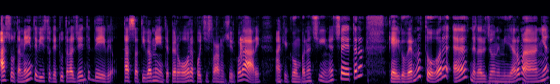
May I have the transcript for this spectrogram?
Assolutamente, visto che tutta la gente deve tassativamente per ora, poi ci saranno circolari anche con Bonaccini, eccetera, che è il governatore eh, della regione Emilia-Romagna,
